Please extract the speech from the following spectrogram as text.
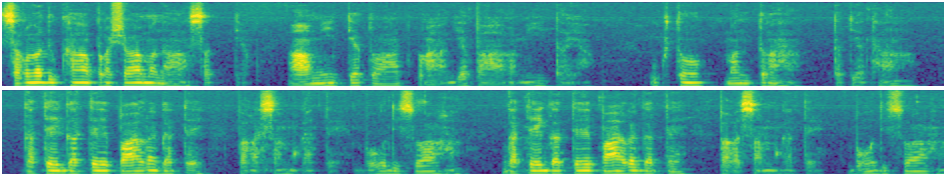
सर्वदुःखाप्रशामना सत्यम्। आमीत्यत्वात् प्राज्ञपारमितया। उक्तो मन्त्रः तद्यथा। Gate gate paragate parasam gate. Bodhiswaha. Gate gate paragate parasam gate. Bodhiswaha.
